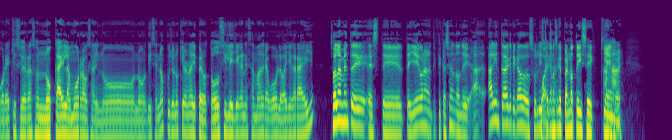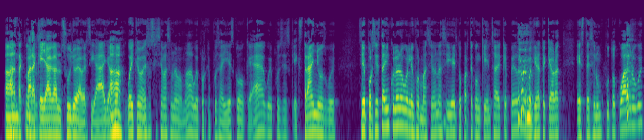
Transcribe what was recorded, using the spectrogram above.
por X o Y razón no cae la morra, o sea, y no, no dice, no, pues yo no quiero a nadie, pero todos sí le llegan esa madre a huevo, le va a llegar a ella. solamente este, te llega una notificación donde ah, alguien te ha agregado a su lista, que no sé qué, pero no te dice quién, güey. Ah, hasta para entonces- que ella haga el suyo y a ver si, ah, ya, pues, güey, que eso sí se me hace una mamada, güey, porque pues ahí es como que, ah, güey, pues es que extraños, güey. Sí, por sí está bien culero, güey, la información así, el toparte con quién sabe qué pedo, güey. Imagínate que ahora estés en un puto cuadro, güey,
